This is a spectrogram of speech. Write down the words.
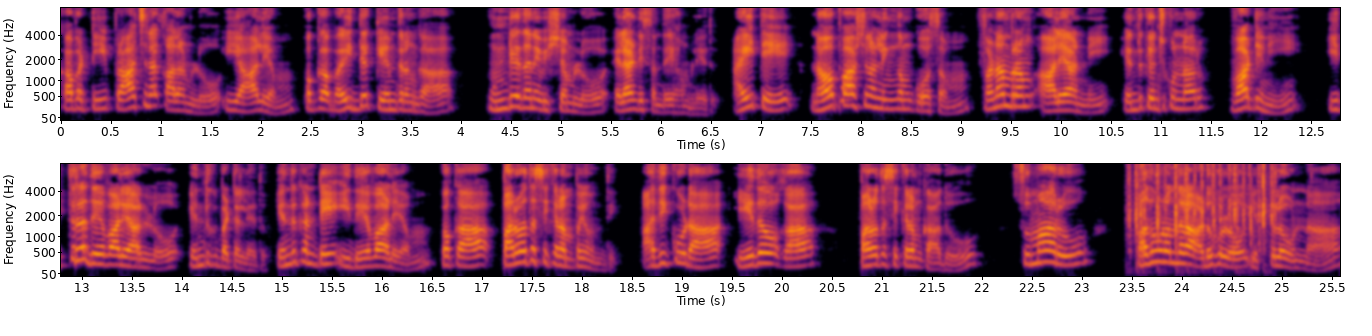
కాబట్టి ప్రాచీన కాలంలో ఈ ఆలయం ఒక వైద్య కేంద్రంగా ఉండేదనే విషయంలో ఎలాంటి సందేహం లేదు. అయితే నవపాషణ లింగం కోసం ఫణంరం ఆలయాన్ని ఎందుకు ఎంచుకున్నారు? వాటిని ఇతర దేవాలయాల్లో ఎందుకు పెట్టలేదు? ఎందుకంటే ఈ దేవాలయం ఒక పర్వత శిఖరంపై ఉంది. అది కూడా ఏదో ఒక పర్వత శిఖరం కాదు. సుమారు పదమూడు వందల అడుగులో ఎత్తులో ఉన్న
